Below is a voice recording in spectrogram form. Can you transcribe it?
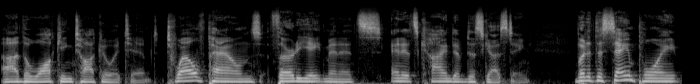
uh, the walking taco attempt. 12 pounds, 38 minutes, and it's kind of disgusting. But at the same point,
